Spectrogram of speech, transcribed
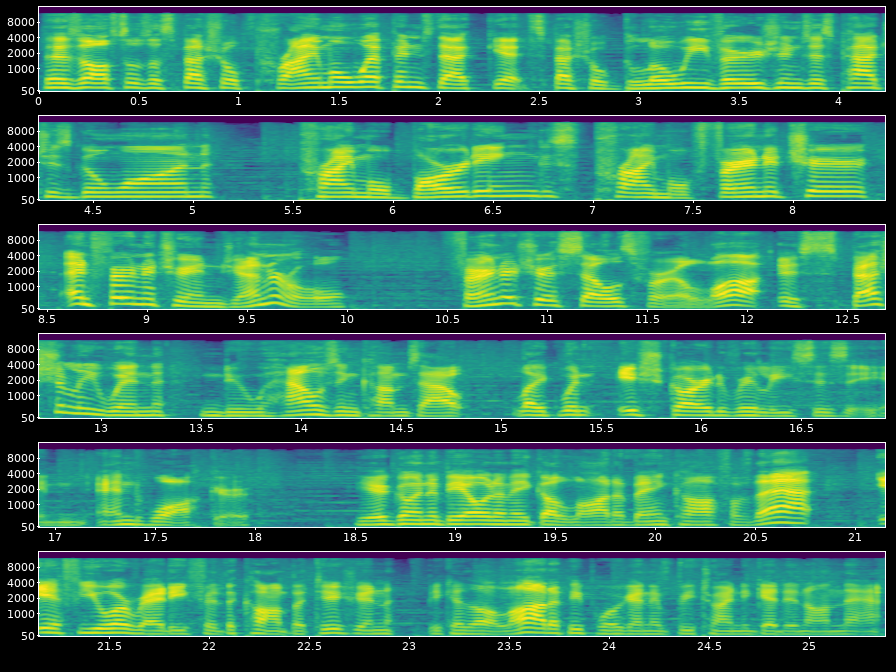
There's also the special primal weapons that get special glowy versions as patches go on primal bardings, primal furniture, and furniture in general. Furniture sells for a lot, especially when new housing comes out, like when Ishgard releases in Endwalker. You're going to be able to make a lot of bank off of that if you are ready for the competition, because a lot of people are going to be trying to get in on that.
